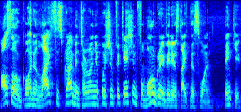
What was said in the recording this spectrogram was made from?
Also, go ahead and like, subscribe, and turn on your push notification for more great videos like this one. Thank you.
